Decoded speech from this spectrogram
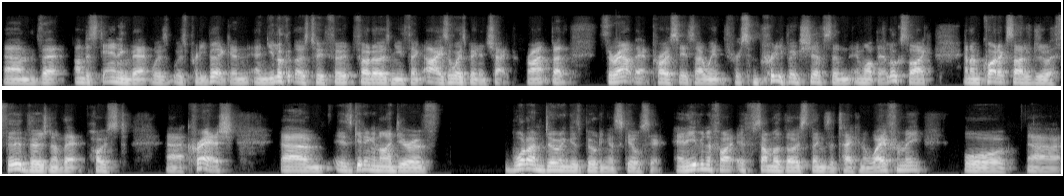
Um, that understanding that was was pretty big. And and you look at those two photos and you think, oh, he's always been in shape, right? But throughout that process, I went through some pretty big shifts in, in what that looks like, and I'm quite excited to do a third version of that post uh, crash um, is getting an idea of what I'm doing is building a skill set. And even if I if some of those things are taken away from me, or uh,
